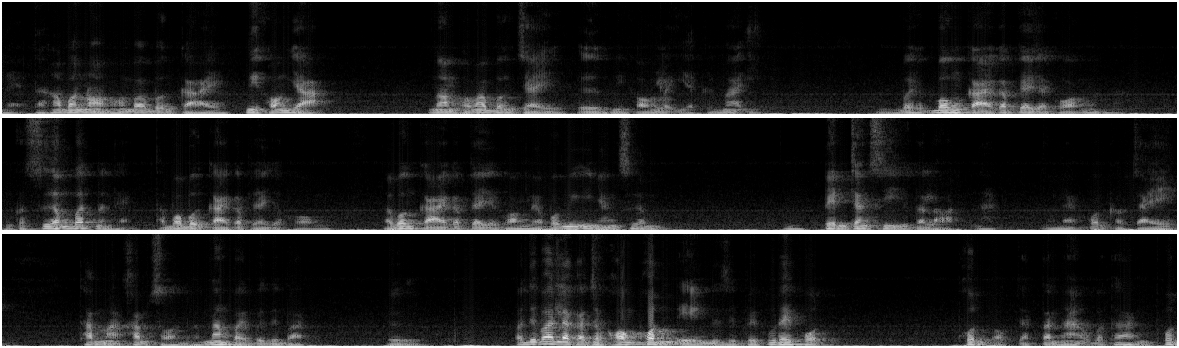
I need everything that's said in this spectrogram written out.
แหละแต่เฮาบ่น้อมเฮาบ่เบิ่งกาย นี่ของอยากน้อมเขามาเบิ่งใจเออนี่ของละเอียดขึ้นมาอีกบ่เบิ่งกายกับใจเจ้าของ มันก็เสื่อมเบิดนั่นแหละถ้าบ่เบิ่งกายกับใจเจ้าของถ้าเบิ่งกายกับใจเจ้าของแล้วบ่มีอีหยังเสื่อม เป็นจังซี่อยู่ตลอดนะนั่นแหละคนเข้าใจธรรมะคำสอนก็นำไปปฏิบัติเออปฏิบัติแล้วก็เจ้าของพ้นเองดูสิเป็นผู้ใดพ้นพ้นออกจากตัณหาอุปทานพ้น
